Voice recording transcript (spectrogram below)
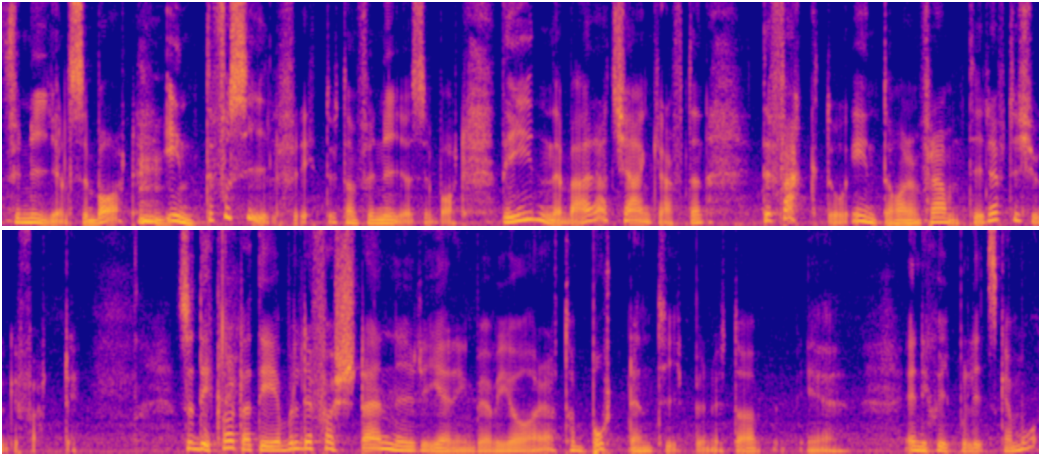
förnyelsebart. Mm. Inte fossilfritt, utan förnyelsebart. Det innebär att kärnkraften de facto inte har en framtid efter 2040. Så det är klart att det är väl det första en ny regering behöver göra. Ta bort den typen av eh, energipolitiska mål.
